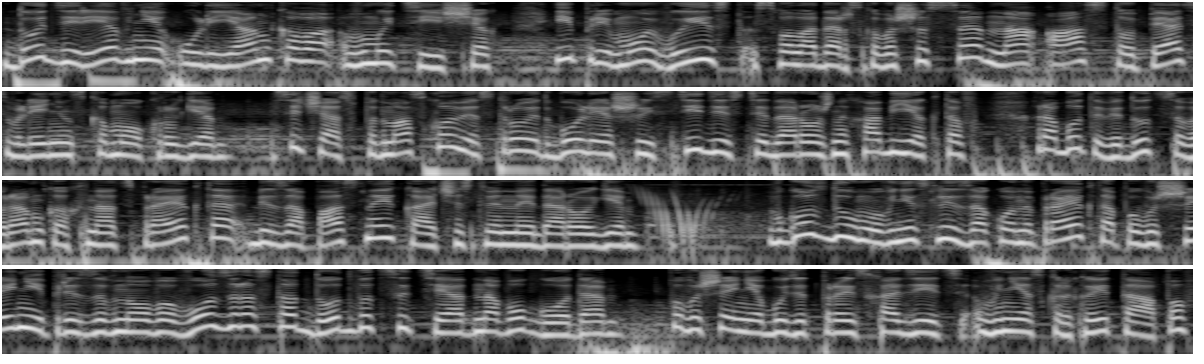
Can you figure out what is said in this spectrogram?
до деревни Ульянково в Мытищах и прямой выезд с Володарского шоссе на А-105 в Ленинском округе. Сейчас в Подмосковье строят более 60 дорожных объектов. Работы ведутся в рамках нацпроекта «Безопасные качественные дороги». В Госдуму внесли законопроект о повышении призывного возраста до 21 года. Повышение будет происходить в несколько этапов.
